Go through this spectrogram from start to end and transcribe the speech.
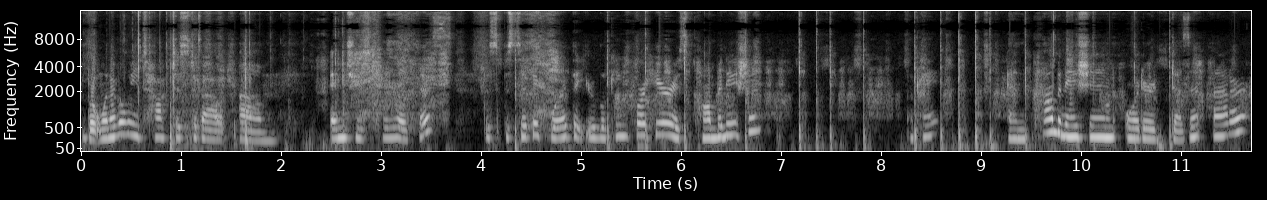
But whenever we talk just about um, n choose k like this, the specific word that you're looking for here is combination. Okay? And combination order doesn't matter.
